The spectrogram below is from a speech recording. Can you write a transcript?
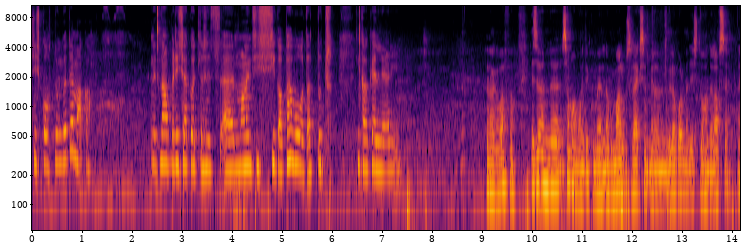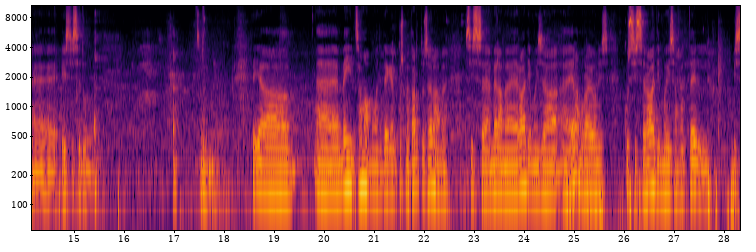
siis kohtun ka temaga. et naaber ise ka ütles, et ma olen siis iga päev oodatud, iga kell ja nii väga vahva ja see on äh, samamoodi, kui meil, nagu ma alguses rääkisin, et meil on üle kolmeteist tuhande lapse äh, Eestisse tulnud. ja meil samamoodi tegelikult, kus me Tartus elame, siis äh, me elame Raadimõisa äh, elamurajoonis, kus siis see Raadimõisa hotell, mis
